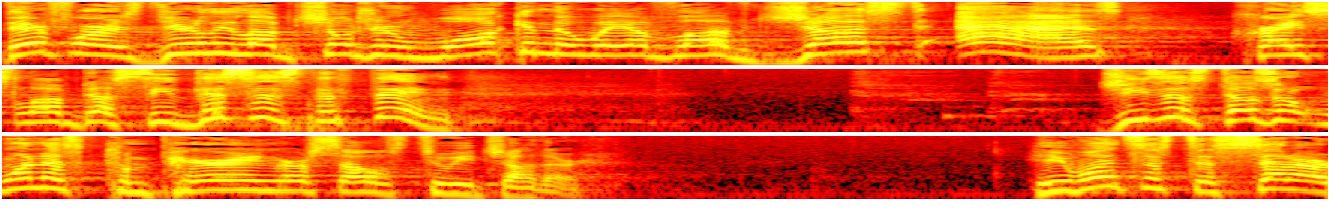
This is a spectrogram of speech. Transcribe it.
Therefore, as dearly loved children, walk in the way of love just as Christ loved us. See, this is the thing. Jesus doesn't want us comparing ourselves to each other. He wants us to set our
